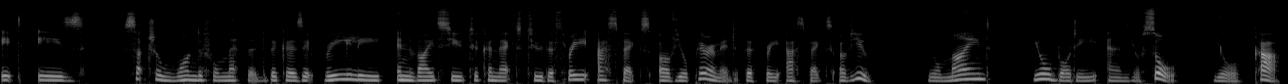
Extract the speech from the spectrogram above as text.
it is such a wonderful method because it really invites you to connect to the three aspects of your pyramid, the three aspects of you your mind, your body, and your soul, your ka,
